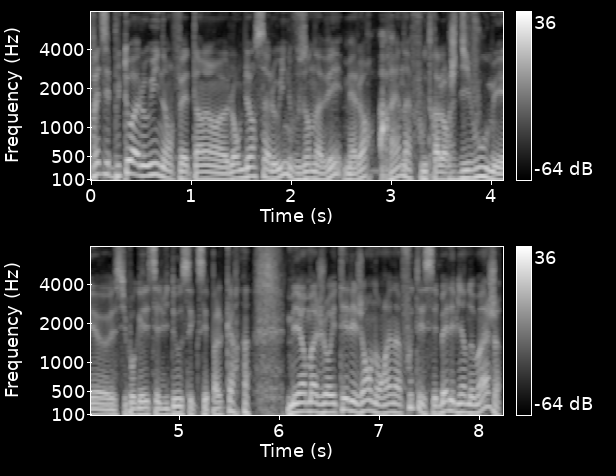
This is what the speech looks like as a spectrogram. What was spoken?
En fait, c'est plutôt Halloween en fait. hein. L'ambiance Halloween, vous en avez, mais alors rien à foutre. Alors je dis vous, mais euh, si vous regardez cette vidéo, c'est que c'est pas le cas. Mais en majorité, les gens en ont rien à foutre et c'est bel et bien dommage.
